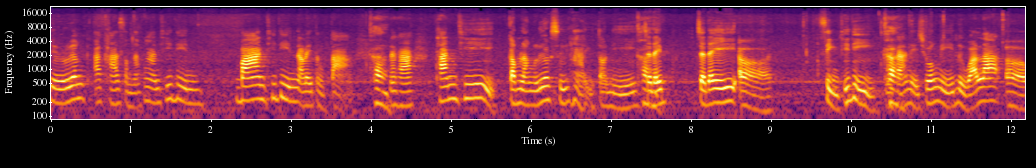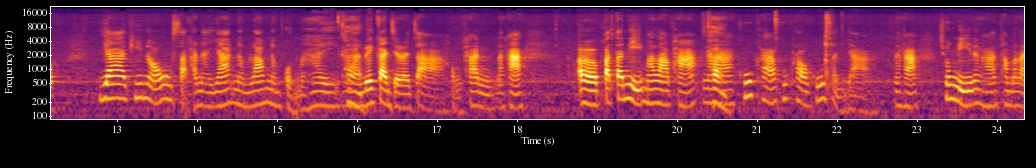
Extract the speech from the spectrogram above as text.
ในเรื่องอาคารสำนักงานที่ดินบ้านที่ดินอะไรต่างค่ะๆนะคะ ท่านที่กำลังเลือกซื้อหาอยู่ตอนนี้ค่ะจะได้จะได้เอ่อสิ่งที่ดีนะคะค่ะในช่วงนี้หรือว่าละเอ่อญาติพี่น้องวงศาคณาญาตินำล่ามนำผลมาให้นะคะค่ะด้วยการเจรจาของท่านนะคะเอ่อ ปัตตานีมาลาภะนะคะค่ะ คู่ค้าคู่ครองคู่สัญญานะคะ ช่วงนี้นะคะทำอะไร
